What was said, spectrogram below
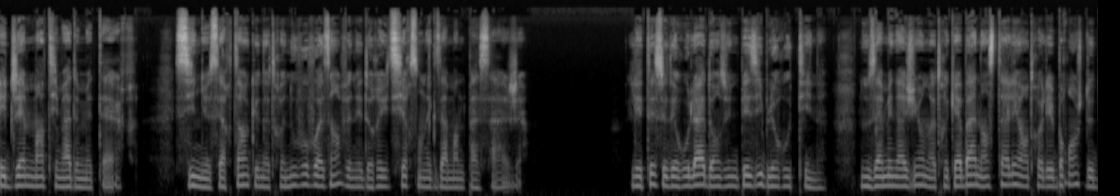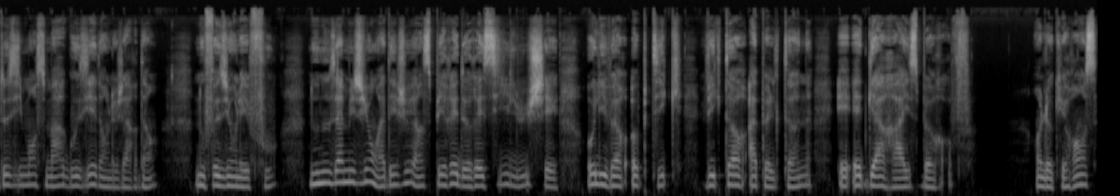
et Jem m'intima de me taire, signe certain que notre nouveau voisin venait de réussir son examen de passage. L'été se déroula dans une paisible routine. Nous aménagions notre cabane installée entre les branches de deux immenses margousiers dans le jardin. Nous faisions les fous, nous nous amusions à des jeux inspirés de récits lus chez Oliver Optic, Victor Appleton et Edgar Rice Burroughs. En l'occurrence,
